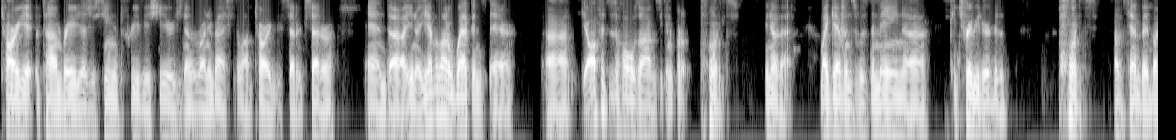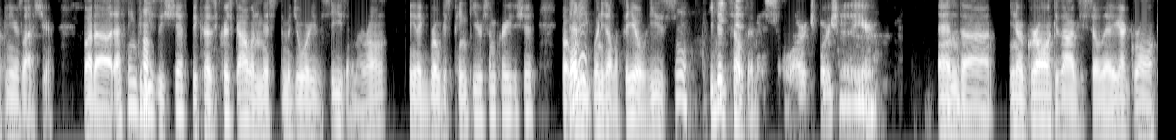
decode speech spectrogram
target of Tom Brady, as you've seen in the previous years. You know, the running backs get a lot of targets, et cetera, et cetera. And, uh, you know, you have a lot of weapons there. Uh, the offense as a whole is obviously going to put up points. You know that. Mike Evans was the main uh, contributor to the points of the Tampa Bay Buccaneers last year. But uh, that thing could Huh. easily shift because Chris Godwin missed the majority of the season. Am I wrong? I think he like broke his pinky or some crazy shit. But Did when he, he? when he's on the field, he's Hmm. he did something. miss a large portion of the year. And uh, you know, Gronk is obviously still there. You got Gronk.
